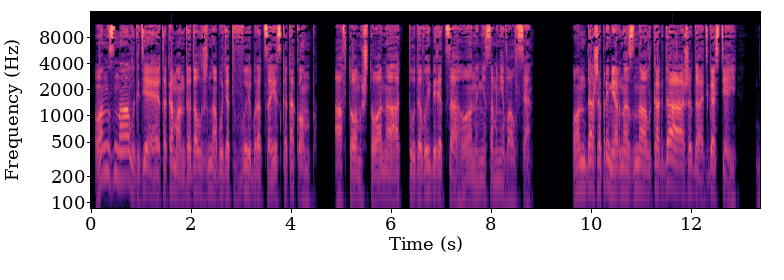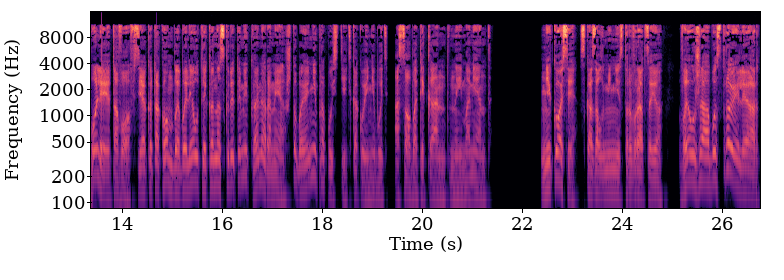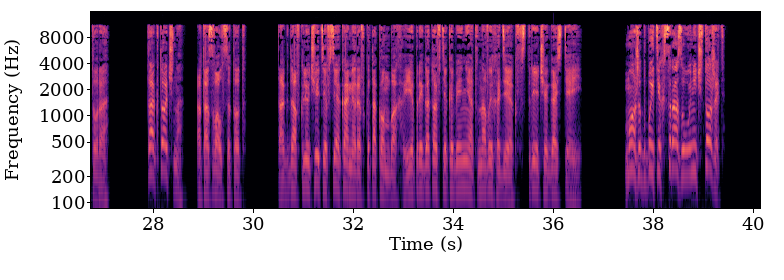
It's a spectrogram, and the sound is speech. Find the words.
Он знал, где эта команда должна будет выбраться из катакомб, а в том, что она оттуда выберется, он не сомневался. Он даже примерно знал, когда ожидать гостей. Более того, все катакомбы были утыканы скрытыми камерами, чтобы не пропустить какой-нибудь особо пикантный момент. «Никоси», — сказал министр в рацию, — «вы уже обустроили Артура?» «Так точно», — отозвался тот. «Тогда включите все камеры в катакомбах и приготовьте кабинет на выходе к встрече гостей». «Может быть, их сразу уничтожить?»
